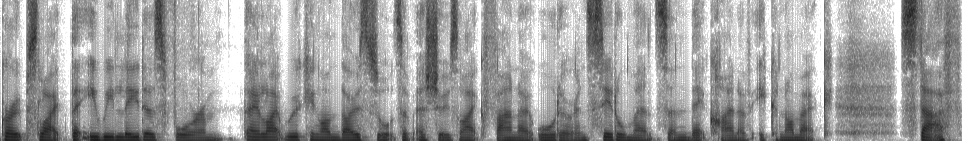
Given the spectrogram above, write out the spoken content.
groups like the Iwi Leaders Forum. They like working on those sorts of issues like Whānau Ora and settlements and that kind of economic stuff.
